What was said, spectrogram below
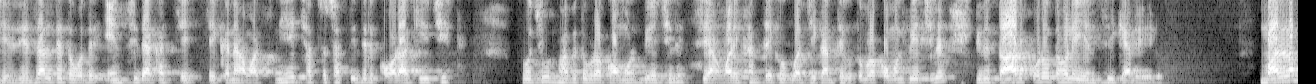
যে রেজাল্টে তোমাদের এনসি দেখাচ্ছে, সেখানে আমার স্নেহের ছাত্রছাত্রীদের করা কি উচিত? প্রচুর ভাবে তোমরা কমন পেয়েছিলে, সে আমার এখান থেকে হোক বা যেখান থেকে তোমরা কমন পেয়েছিলে, কিন্তু তারপরেও তাহলে এনসি কেন এলো? মানলাম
